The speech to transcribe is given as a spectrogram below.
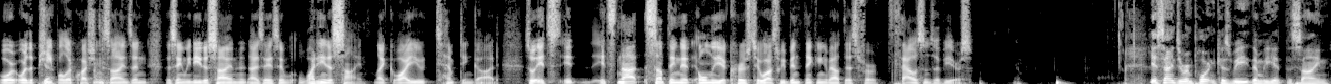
or or the people yeah. are questioning signs and they're saying we need a sign. And Isaiah said why do you need a sign? Like why are you tempting God? So it's it it's not something that only occurs to us. We've been thinking about this for thousands of years. Yeah signs are important because we then we get the sign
